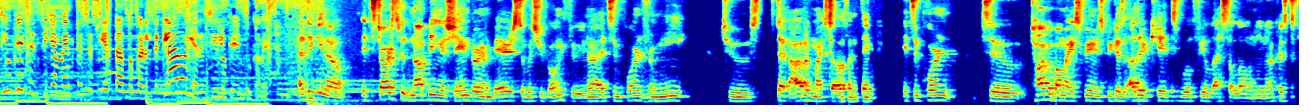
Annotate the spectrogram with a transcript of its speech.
simple y sencillamente se sienta a tocar el teclado y a decir lo que hay en su cabeza. I think you know it starts with not being ashamed or embarrassed of what you're going through. You know, it's important for me to step out of myself and think it's important to talk about my experience because other kids will feel less alone. You know, because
